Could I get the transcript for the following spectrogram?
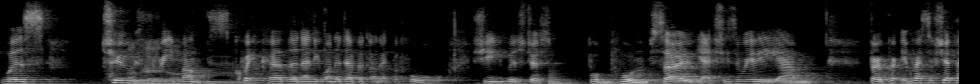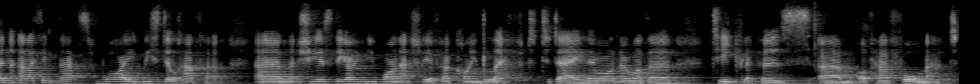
was two, three months Mm. quicker than anyone had ever done it before. She was just boom, boom. So yeah, she's a really. Um, very pr- impressive ship, and, and I think that's why we still have her. Um, she is the only one actually of her kind left today. There are no other tea clippers um, of her format,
